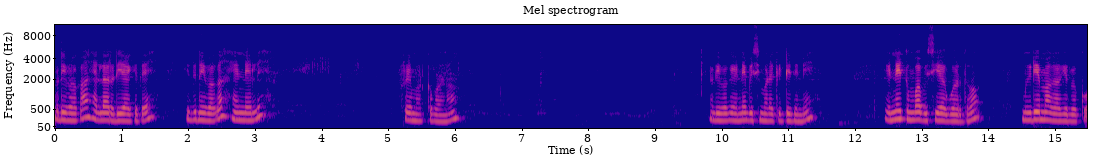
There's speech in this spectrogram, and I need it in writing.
ನೋಡಿ, ಇವಾಗ ಎಲ್ಲ ರೆಡಿಯಾಗಿದೆ ಇದನ್ನ ಇವಾಗ ಎಣ್ಣೆಯಲ್ಲಿ ಫ್ರೈ ಮಾಡ್ಕೊಬೋಣ ನೋಡಿ, ಇವಾಗ ಎಣ್ಣೆ ಬಿಸಿ ಮಾಡೋಕ್ಕೆ ಇಟ್ಟಿದ್ದೀನಿ. ಎಣ್ಣೆ ತುಂಬ ಬಿಸಿ ಆಗಬಾರ್ದು. ಮೀಡಿಯಮಾಗಿ ಆಗಿರಬೇಕು.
